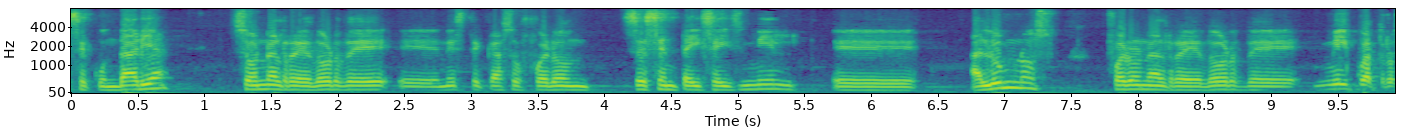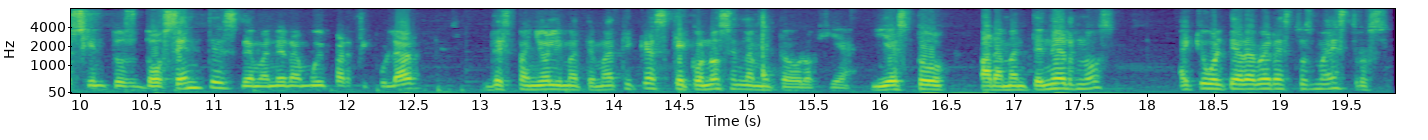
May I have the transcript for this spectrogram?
secundaria, son alrededor de, eh, en este caso fueron 66 mil eh, alumnos, fueron alrededor de 1.400 docentes de manera muy particular de español y matemáticas que conocen la metodología. Y esto, para mantenernos, hay que voltear a ver a estos maestros,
